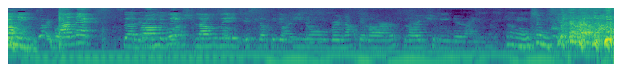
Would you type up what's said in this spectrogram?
Ah, next. From which language is the Filipino vernacular largely 能청 미.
